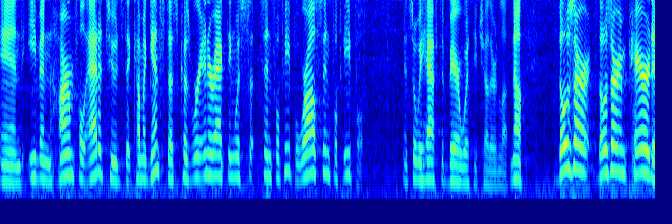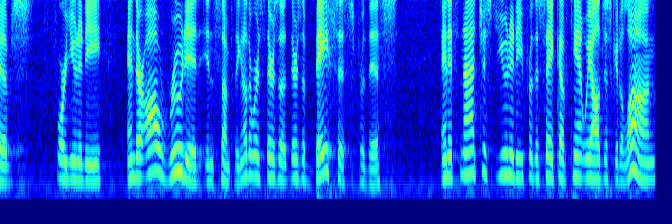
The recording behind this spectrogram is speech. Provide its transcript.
and even harmful attitudes that come against us because we're interacting with sinful people. We're all sinful people. And so we have to bear with each other in love. Now, those are those are imperatives for unity and they're all rooted in something. In other words, there's a, there's a basis for this, and it's not just unity for the sake of can't we all just get along.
